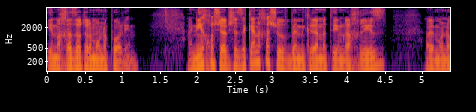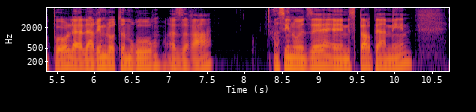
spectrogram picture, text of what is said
עם הכרזות על מונופולים. אני חושב שזה כן חשוב במקרה מתאים להכריז על מונופול, להרים לו תמרור אזהרה. עשינו את זה uh, מספר פעמים, uh,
